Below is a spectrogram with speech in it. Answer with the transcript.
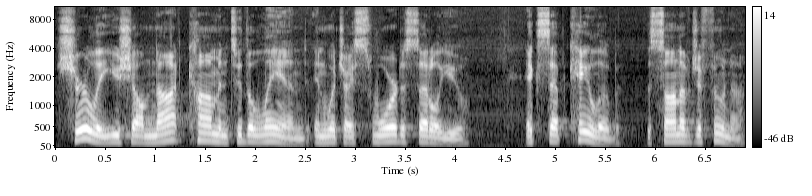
Surely you shall not come into the land in which I swore to settle you, except Caleb, the son of Jephunneh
